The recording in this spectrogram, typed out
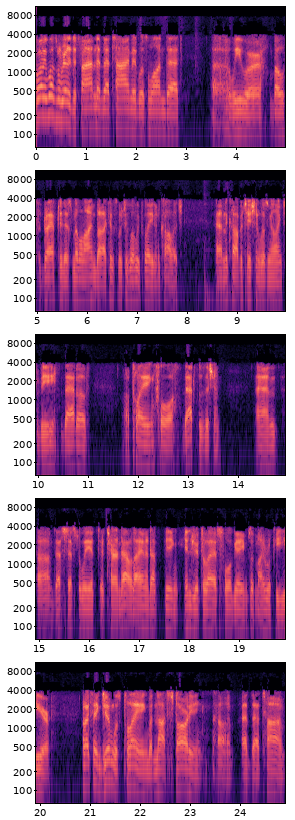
Well, it wasn't really defined at that time. It was one that uh, we were both drafted as middle linebackers, which is what we played in college, and the competition was going to be that of uh, playing for that position. And uh, that's just the way it, it turned out. I ended up being injured the last four games of my rookie year but I think Jim was playing, but not starting uh, at that time.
